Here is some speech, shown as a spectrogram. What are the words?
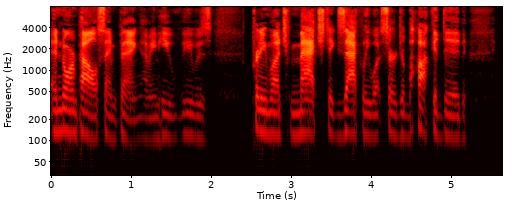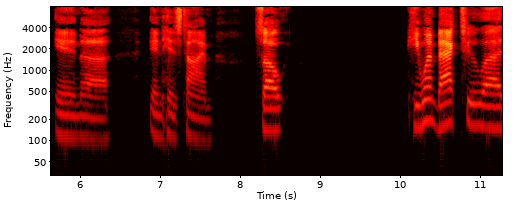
And Norm Powell, same thing. I mean, he he was pretty much matched exactly what Serge Ibaka did in uh, in his time. So he went back to uh,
